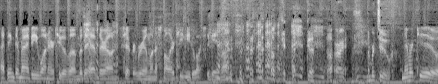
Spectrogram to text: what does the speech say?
I think there might be one or two of them, but they have their own separate room on a smaller TV to watch the game on. okay, Good. All right. Number two. Number two,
